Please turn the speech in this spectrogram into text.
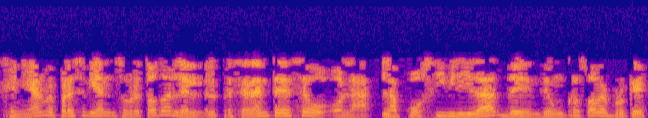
Genial, me parece bien, sobre todo el, el, precedente ese o, la, la posibilidad de, de un crossover, porque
